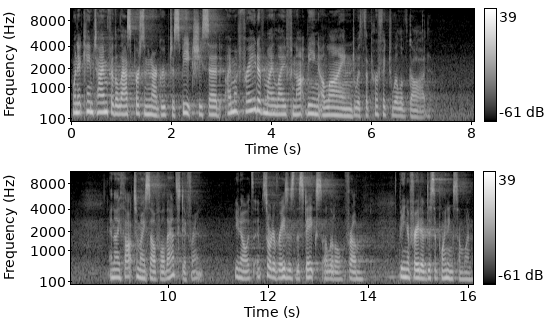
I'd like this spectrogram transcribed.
When it came time for the last person in our group to speak, she said, I'm afraid of my life not being aligned with the perfect will of God. And I thought to myself, well, that's different. You know, it sort of raises the stakes a little from being afraid of disappointing someone.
